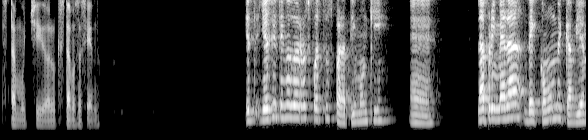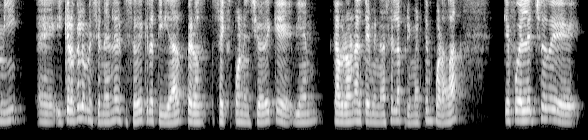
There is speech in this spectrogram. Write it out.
está muy chido lo que estamos haciendo. Yo, yo sí tengo dos respuestas para ti, Monkey. La primera de cómo me cambió a mí, eh, y creo que lo mencioné en el episodio de creatividad, pero se exponenció de que bien cabrón al terminarse la primera temporada, que fue el hecho de,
